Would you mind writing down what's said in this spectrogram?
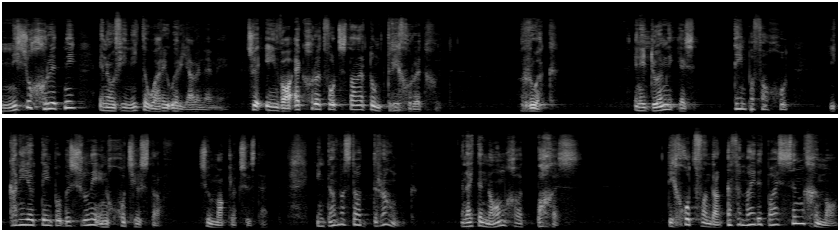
nie so groot nie en hoef jy nie te worry oor joune nie. So en waar ek groot word standaard om drie groot goed. Rook. En die dominee, jy's tempel van God. Jy kan nie jou tempel besoedel nie en God se jou straf. So maklik soos dit. En dan was daar drank. En hy het 'n naam gehad, Bacchus. Die god van drank. En vir my het dit baie sin gemaak.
